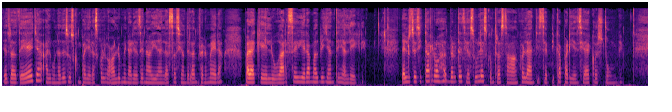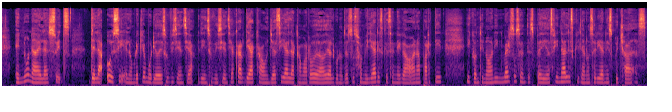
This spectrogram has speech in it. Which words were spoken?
Detrás de ella, algunas de sus compañeras colgaban luminarias de Navidad en la estación de la enfermera para que el lugar se viera más brillante y alegre. Las lucecitas rojas, verdes y azules contrastaban con la antiséptica apariencia de costumbre. En una de las suites de la UCI, el hombre que murió de, de insuficiencia cardíaca aún yacía en la cama rodeado de algunos de sus familiares que se negaban a partir y continuaban inmersos en despedidas finales que ya no serían escuchadas.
